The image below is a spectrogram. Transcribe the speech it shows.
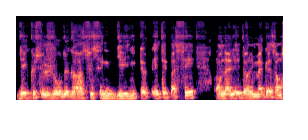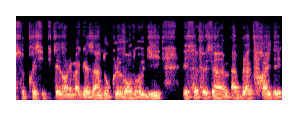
dès que ce jour de grâce, ce Thanksgiving était passé, on allait dans les magasins, on se précipitait dans les magasins, donc le vendredi, et ça faisait un, Black Friday.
